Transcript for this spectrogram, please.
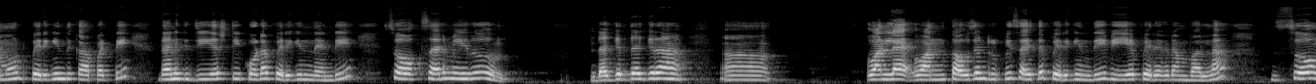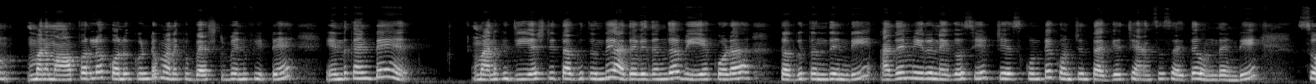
అమౌంట్ పెరిగింది కాబట్టి దానికి జిఎస్టీ కూడా పెరిగిందండి. సో ఒకసారి మీరు దగ్గర దగ్గర వన్ ల్యా వన్ థౌజండ్ రూపీస్ అయితే పెరిగింది విఏ పెరగడం వల్ల. సో మనం ఆఫర్లో కొనుక్కుంటే మనకి బెస్ట్ బెనిఫిటే ఎందుకంటే మనకి జిఎస్టీ తగ్గుతుంది అదేవిధంగా విఏ కూడా తగ్గుతుందండి. అదే మీరు నెగోషియేట్ చేసుకుంటే కొంచెం తగ్గే ఛాన్సెస్ అయితే ఉందండి. సో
